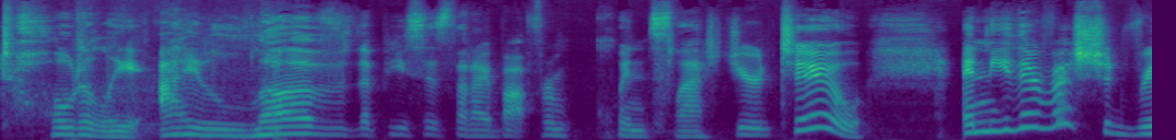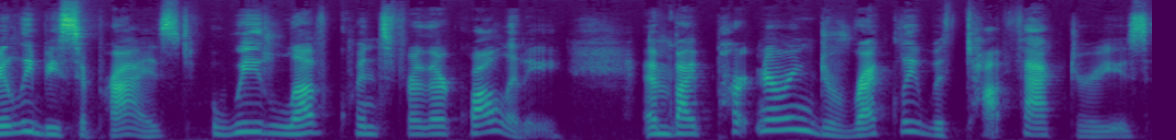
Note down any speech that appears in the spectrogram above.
Totally. I love the pieces that I bought from Quince last year, too. And neither of us should really be surprised. We love Quince for their quality. And by partnering directly with top factories,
